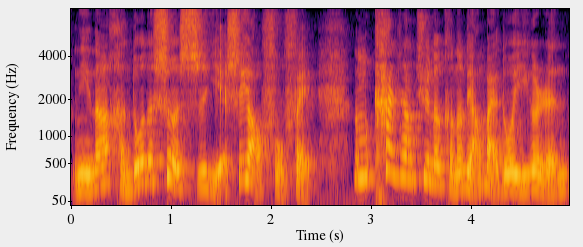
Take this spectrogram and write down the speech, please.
你呢，很多的设施也是要付费。那么看上去呢，可能两百多一个人，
